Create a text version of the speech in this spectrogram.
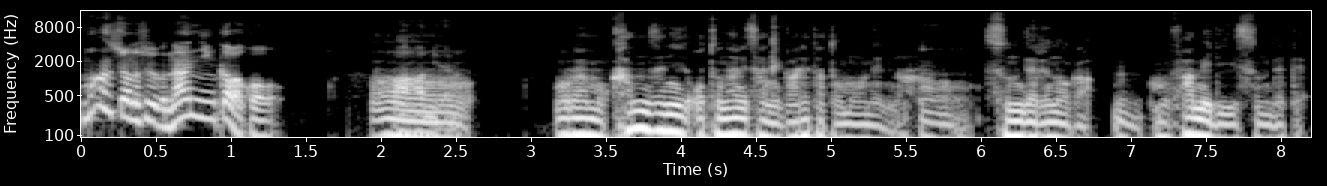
マンションの人が何人かはこう、ああ、みたいな。俺はもう完全にお隣さんにバレたと思うねんな。住んでるのが。もうファミリー住んでて。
